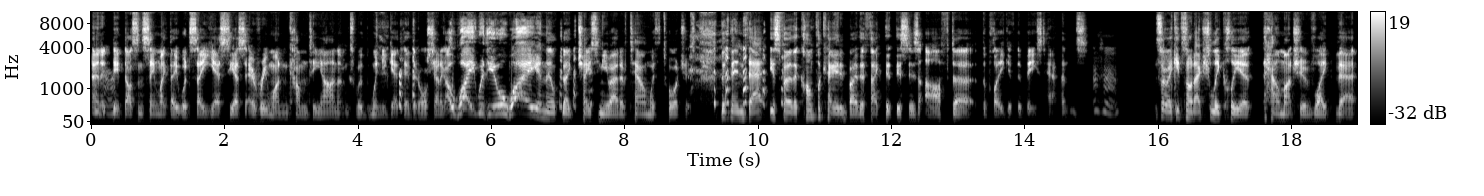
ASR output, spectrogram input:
and Mhm. it, it doesn't seem like they would say yes, yes, everyone come to Yharnam. Because when you get there, they're all shouting "Away with you, away!" and they're like chasing you out of town with torches. But then that is further complicated by the fact that this is after the plague of the beast happens Mm-hmm. so like it's not actually clear how much of like that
